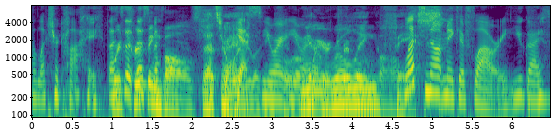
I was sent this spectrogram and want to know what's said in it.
electric high We're the- tripping the- balls. That's, That's what right. we're Yes, looking you are- for. you are. We are tripping rolling balls. face. let's not make it flowery you guys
